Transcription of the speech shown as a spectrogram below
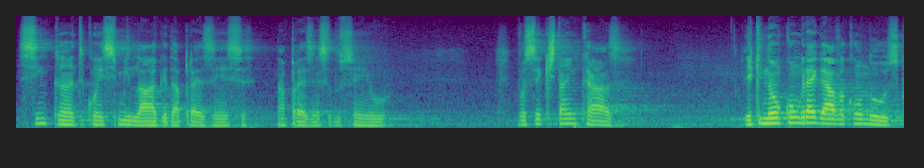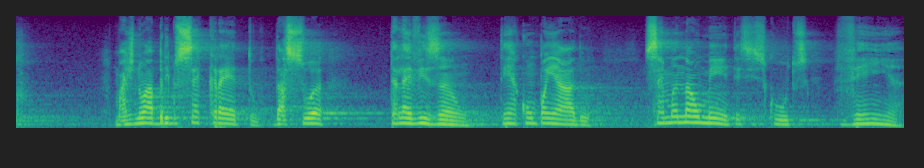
se encante com esse milagre da presença, na presença do Senhor. Você que está em casa e que não congregava conosco, mas no abrigo secreto da sua televisão, tem acompanhado semanalmente esses cultos, venha.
